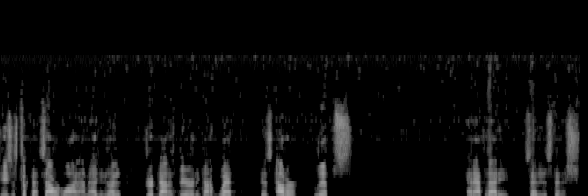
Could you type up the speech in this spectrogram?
Jesus took that soured wine. I imagine he let it drip down his beard and kind of wet his outer lips. And after that, he said, It is finished.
